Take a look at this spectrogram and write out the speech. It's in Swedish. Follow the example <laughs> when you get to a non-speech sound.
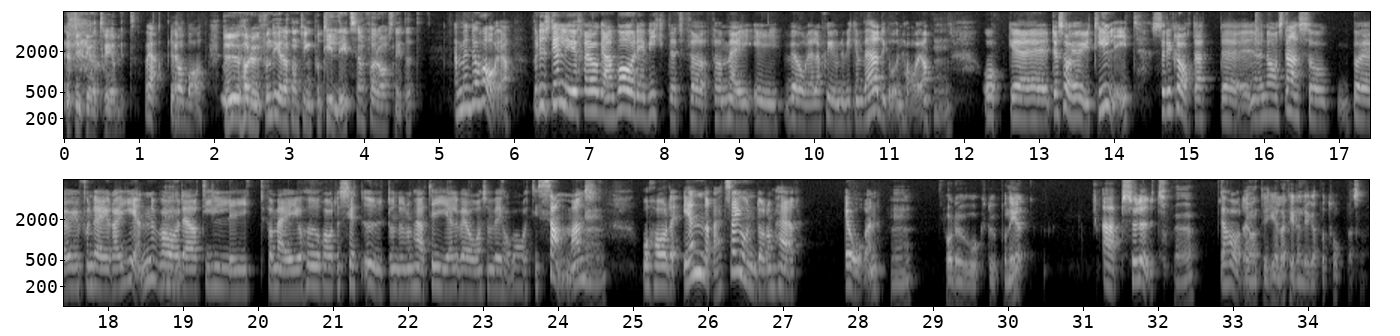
Det tycker jag är trevligt. <laughs> Ja, det var bra. Du, har du funderat någonting på tillit sen förra avsnittet? Ja, men det har jag. För du ställde ju frågan vad är viktigt för, för mig i vår relation och vilken värdegrund har jag? Mm. Och eh, det sa jag ju tillit. Så det är klart att eh, någonstans så börjar jag ju fundera igen. Vad är tillit för mig och hur har det sett ut under de här 10-11 åren som vi har varit tillsammans? Mm. Och har det ändrat sig under de här åren? Mm. Har du åkt upp och ner? Absolut, Ja. Det har det. Jag har inte hela tiden legat på topp alltså.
